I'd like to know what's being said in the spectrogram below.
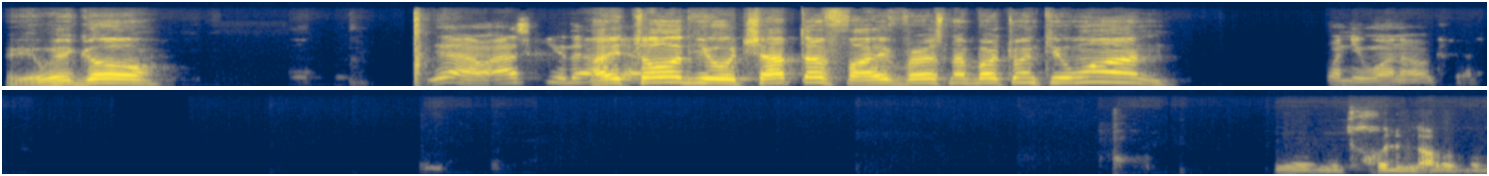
Here we go. Yeah, I'm asking you that. I yeah. told you, chapter 5, verse number 21. 21. Okay. يوم ادخل الأرض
